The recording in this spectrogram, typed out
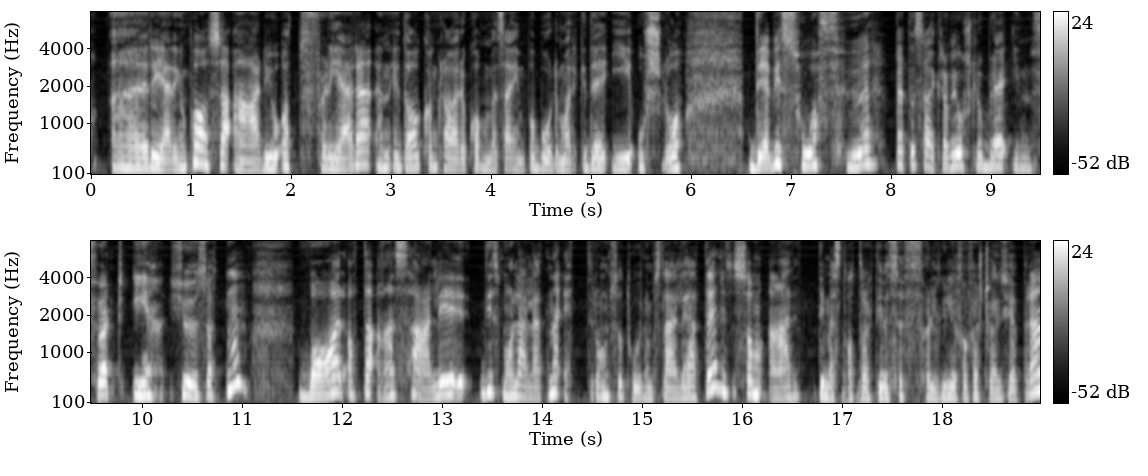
uh, regjeringen på, så er det jo at flere enn i dag kan klare å komme seg inn på boligmarkedet i Oslo. Det vi så før dette særkravet i Oslo ble innført i 2017, var at det er særlig de små leilighetene, ettroms- og toromsleiligheter, som er de mest attraktive selvfølgelig for førstegangskjøpere,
